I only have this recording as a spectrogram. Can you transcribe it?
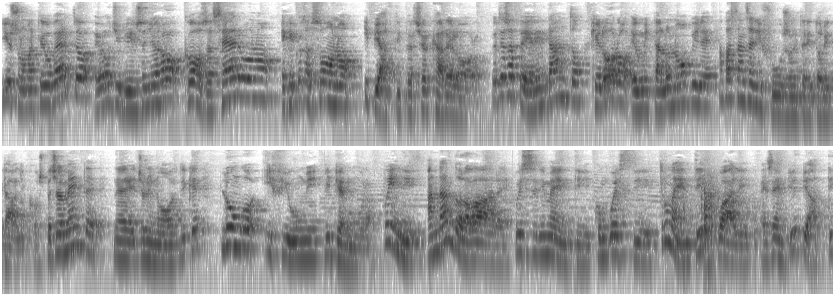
Io sono Matteo Berto e oggi vi insegnerò cosa servono e che cosa sono i piatti per cercare l'oro. Dovete sapere intanto che l'oro è un metallo nobile abbastanza diffuso nel territorio italico, specialmente nelle regioni nordiche, lungo i fiumi di pianura. Quindi andando a lavare questi sedimenti con questi strumenti, quali ad esempio i piatti,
